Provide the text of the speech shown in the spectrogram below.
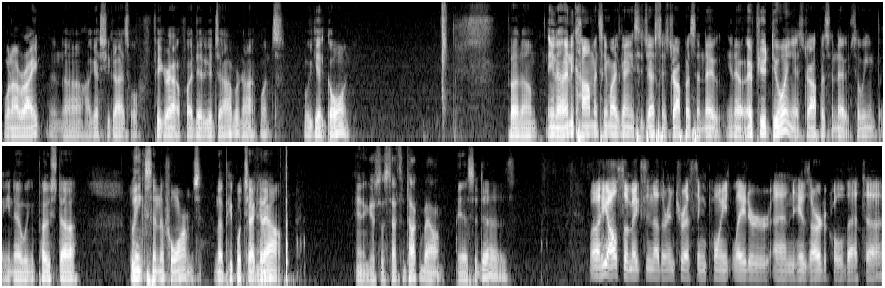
when I write, and uh, I guess you guys will figure out if I did a good job or not once we get going. But um, you know, any comments, anybody's got any suggestions, drop us a note. You know, if you're doing this, drop us a note so we can, you know, we can post uh, links in the forums, and let people check it out. and it gives us stuff to talk about. Yes, it does. Well, he also makes another interesting point later in his article that uh,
